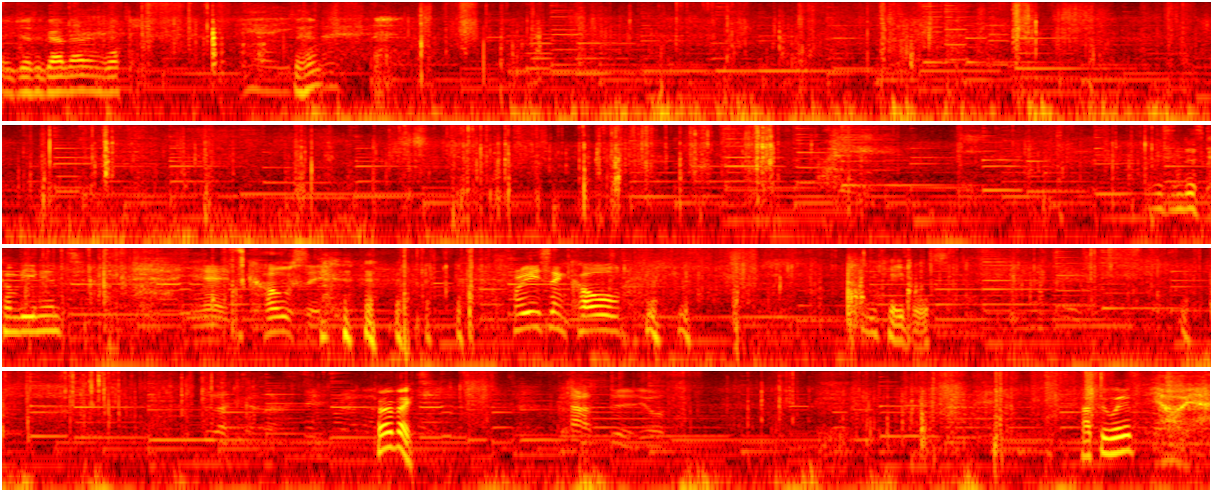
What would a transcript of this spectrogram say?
You just grab that and walk to him? Isn't this convenient? Yeah, it's cozy. Freezing cold. And cables. Perfect. Happy with it? Oh yeah.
